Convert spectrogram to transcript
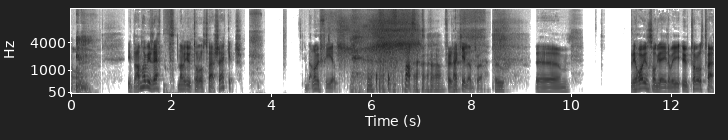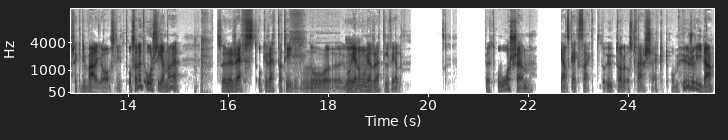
Ja. Ibland har vi rätt när vi uttalar oss tvärsäkert. Ibland har vi fel. Oftast. För den här killen tror jag. Ehm, vi har ju en sån grej där vi uttalar oss tvärsäkert i varje avsnitt. Och sen ett år senare så är det räfst och rätta ting. Då eh, går vi Mm. igenom om vi hade rätt eller fel. För ett år sedan, ganska exakt, då uttalade vi oss tvärsäkert om huruvida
